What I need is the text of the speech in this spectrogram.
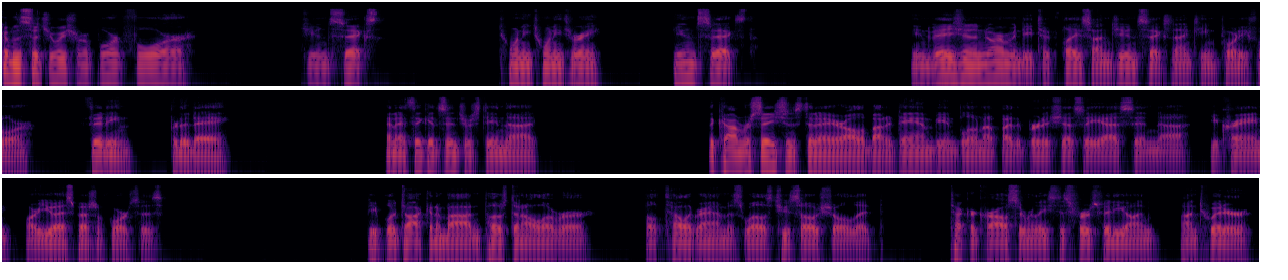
welcome to the Situation Report for June 6th, 2023. June 6th. The invasion of Normandy took place on June 6, 1944. Fitting for today. And I think it's interesting that the conversations today are all about a dam being blown up by the British SAS in uh, Ukraine or U.S. Special Forces. People are talking about and posting all over both Telegram as well as Truth Social that Tucker Carlson released his first video on on Twitter.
